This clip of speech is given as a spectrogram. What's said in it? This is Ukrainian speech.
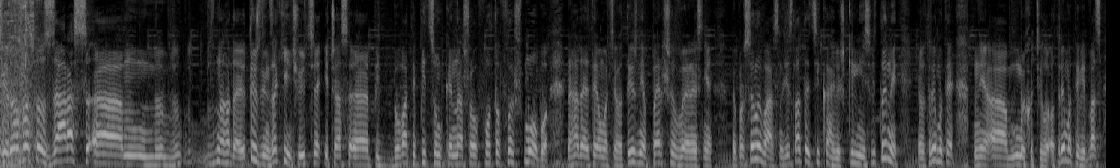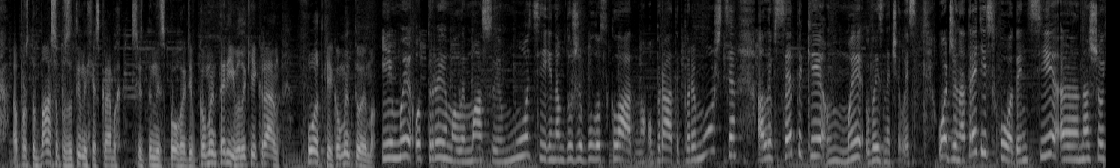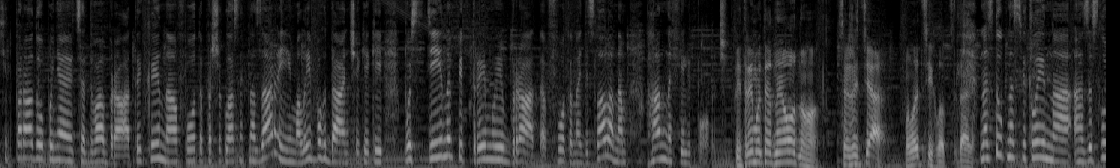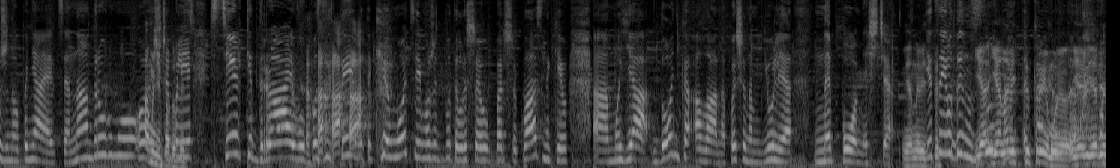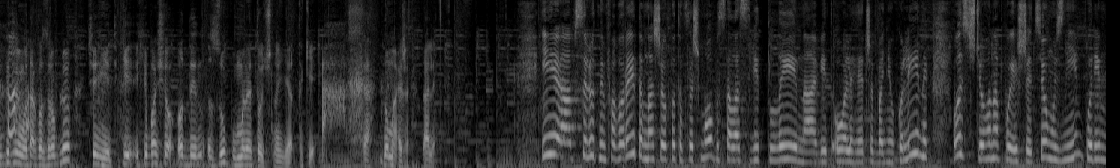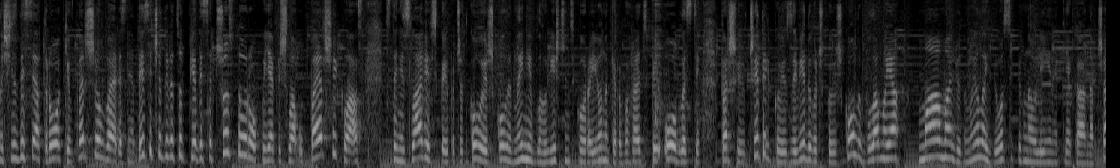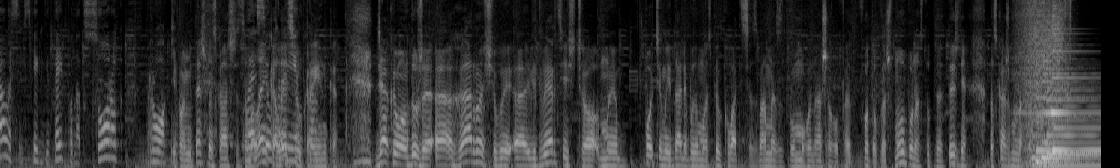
Друзі, ну просто зараз е, нагадаю, тиждень закінчується і час е, підбивати підсумки нашого фотофлешмобу. Нагадаю, тема цього тижня 1 вересня. Ми просили вас надіслати цікаві шкільні світлини і отримати. е, Ми хотіли отримати від вас е, просто масу позитивних яскравих світлин спогадів. Коментарі, великий екран, фотки, коментуємо. І ми отримали масу емоцій, і нам дуже було складно обрати переможця, але все-таки ми визначились. Отже, на третій сходинці е, нашого хіт-параду опиняються два братики на фото першокласник Назар і малий Богданчик, який постійно підтримує брата. Фото надіслала нам Ганна Філіпович. Підтримуйте одне одного. Все життя. Молодці, хлопці. Далі. Наступна світлина а, заслужено опиняється на другому А е, мені щаблі. подобається. Стільки драйву, позитиву, такі емоції можуть бути лише у першокласників. А, моя донька Алана пише нам Юлія Непоміща. Я навіть І під- цей один я, зуб, я навіть підтримую. крута. Я, я навіть підтримую так от зроблю чи ні? Тільки хіба що один зуб у мене точно є такий. А, ну майже далі. І абсолютним фаворитом нашого фотофлешмобу стала світлина від Ольги Чебанюк-Олійник. Ось що вона пише. Цьому знімку рівно 60 років, 1 вересня 1956 року я пішла у перший клас Станіславівської початкової школи нині Благовіщенського району Кіровоградської області. Першою вчителькою, завідувачкою школи була моя мама Людмила Йосипівна Олійник, яка навчала сільських дітей понад 40 І років. пам'ятаєш, ми сказали, що це Леся маленька Леся Українка. Дякую вам дуже е, гарно, що ви е, відверті, що ми потім і далі будемо спілкуватися з вами за допомогою нашого фотофлешмобу наступного тижня. Розкажемо на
